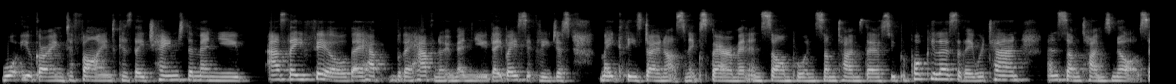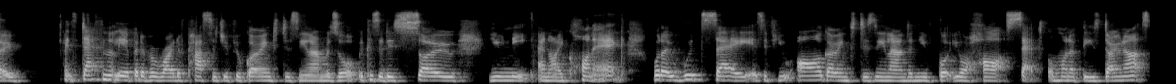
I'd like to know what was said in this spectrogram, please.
what you're going to find because they change the menu as they feel they have they have no menu they basically just make these donuts and experiment and sample and sometimes they're super popular so they return and sometimes not so it's definitely a bit of a rite of passage if you're going to Disneyland Resort because it is so unique and iconic. What I would say is if you are going to Disneyland and you've got your heart set on one of these donuts,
